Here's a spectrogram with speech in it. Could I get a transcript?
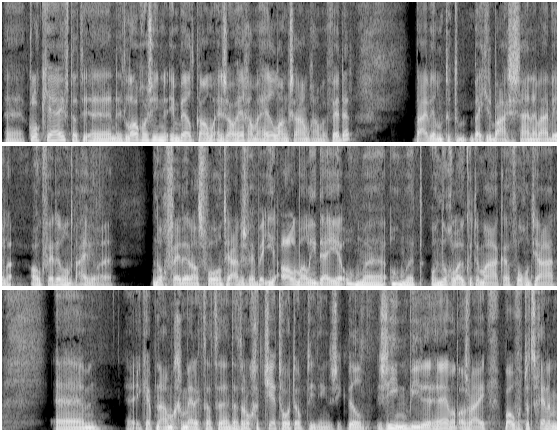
uh, klokje heeft. Dat uh, de logo's in, in beeld komen. En zo gaan we heel langzaam gaan we verder. Wij willen natuurlijk een beetje de basis zijn. En wij willen ook verder. Want wij willen nog verder als volgend jaar. Dus we hebben hier allemaal ideeën om, om het om nog leuker te maken volgend jaar. Um, eh, ik heb namelijk gemerkt dat, eh, dat er ook gechat wordt op die dingen. Dus ik wil zien wie de. Hè, want als wij boven op dat scherm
